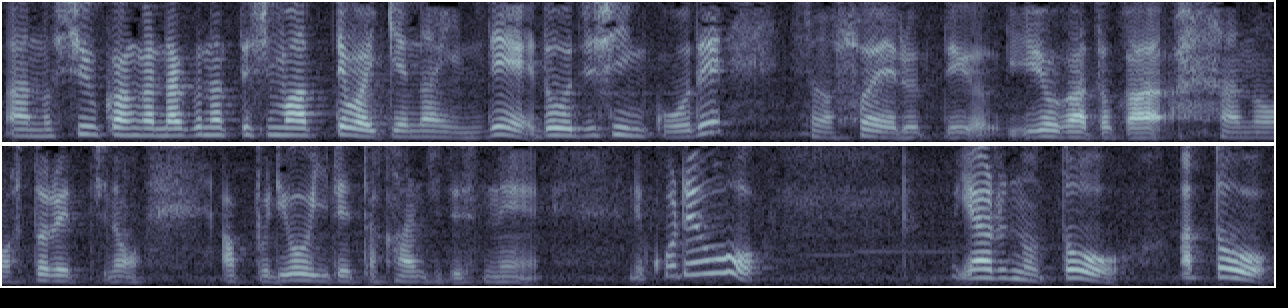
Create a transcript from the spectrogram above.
あの習慣がなくなってしまってはいけないんで同時進行でそのソエルっていうヨガとかあのストレッチのアプリを入れた感じですね。でこれをやるのとあと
